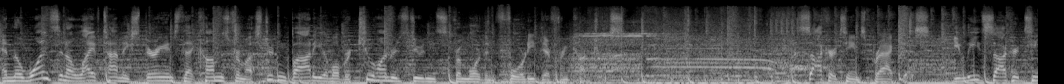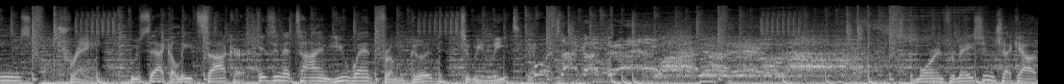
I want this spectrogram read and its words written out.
and the once in a lifetime experience that comes from a student body of over 200 students from more than 40 different countries. Soccer teams practice. Elite soccer teams train. Hoosac Elite Soccer. Isn't it time you went from good to elite? For more information, check out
